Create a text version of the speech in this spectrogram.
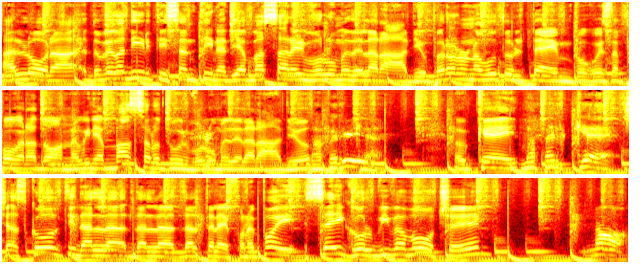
Allora, doveva dirti Santina di abbassare il volume della radio, però non ha avuto il tempo questa povera donna, quindi abbassalo tu il volume della radio. Ma perché? Ok? Ma perché? Ci ascolti dal, dal- dal telefono e poi sei col viva voce? No.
